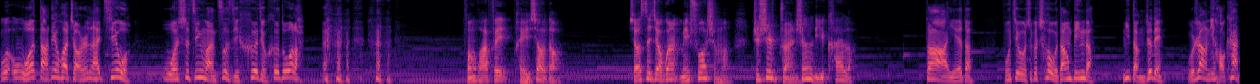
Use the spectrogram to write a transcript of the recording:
我我打电话找人来接我，我是今晚自己喝酒喝多了。”冯华飞陪笑道。小四教官没说什么，只是转身离开了。大爷的！不就是个臭当兵的？你等着点，我让你好看！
